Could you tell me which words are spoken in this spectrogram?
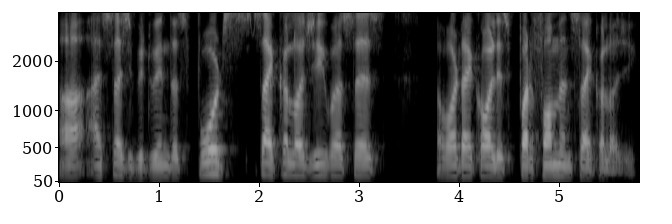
uh, as such between the sports psychology versus what I call is performance psychology.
